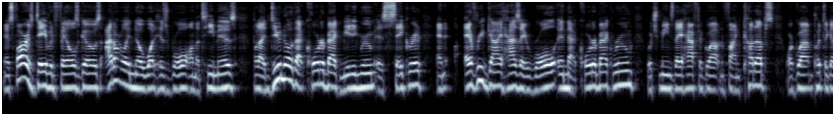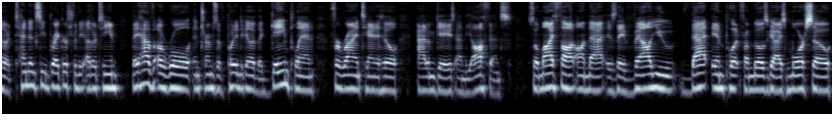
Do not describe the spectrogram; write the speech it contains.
And as far as David Fales goes, I don't really know what his role on the team is, but I do know that quarterback meeting room is sacred, and every guy has a role in that quarterback room, which means they have to go out and find cut-ups or go out and put together tendency breakers for the other team. They have a role in terms of putting together the game plan for Ryan Tannehill, Adam Gase, and the offense. So my thought on that is they value that input from those guys more so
